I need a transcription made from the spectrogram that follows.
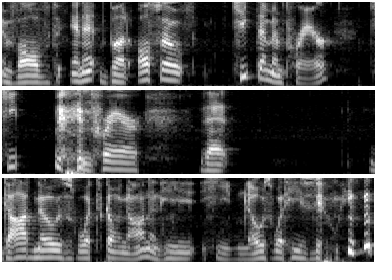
involved in it but also keep them in prayer keep in prayer that God knows what's going on and he he knows what he's doing.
